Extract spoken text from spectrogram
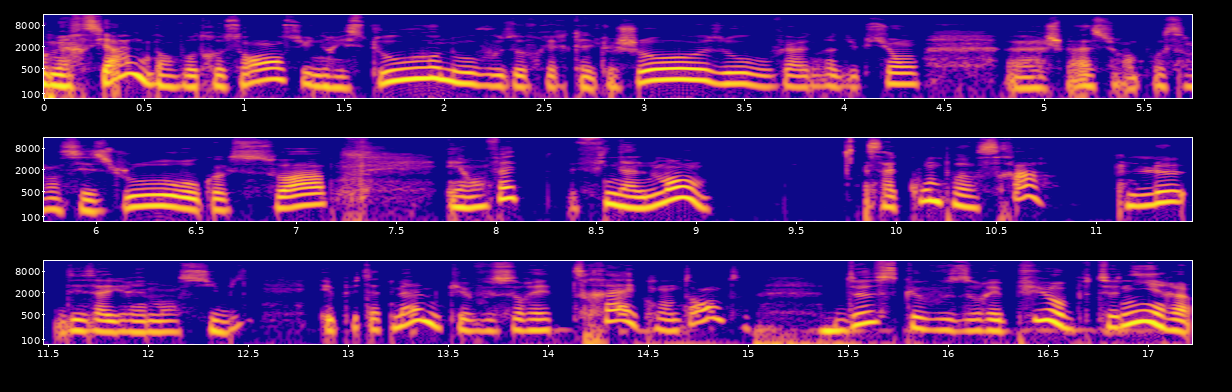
commercial dans votre sens, une ristourne ou vous offrir quelque chose ou vous faire une réduction, euh, je sais pas, sur un prochain séjour ou quoi que ce soit. Et en fait, finalement, ça compensera le désagrément subi et peut-être même que vous serez très contente de ce que vous aurez pu obtenir.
